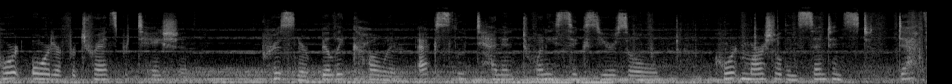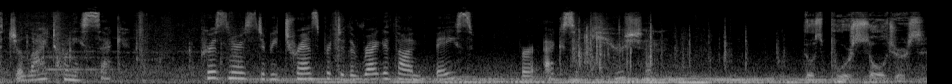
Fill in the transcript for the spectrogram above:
Court order for transportation. Prisoner Billy Coen, ex-lieutenant, 26 years old. Court-martialed and sentenced to death July 22nd. Prisoner is to be transferred to the Regathon base for execution. Those poor soldiers.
